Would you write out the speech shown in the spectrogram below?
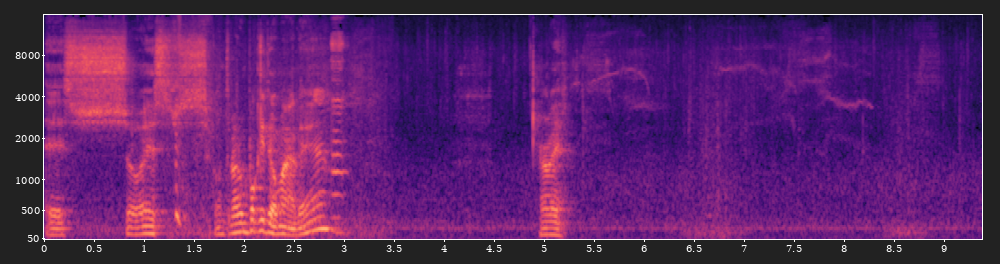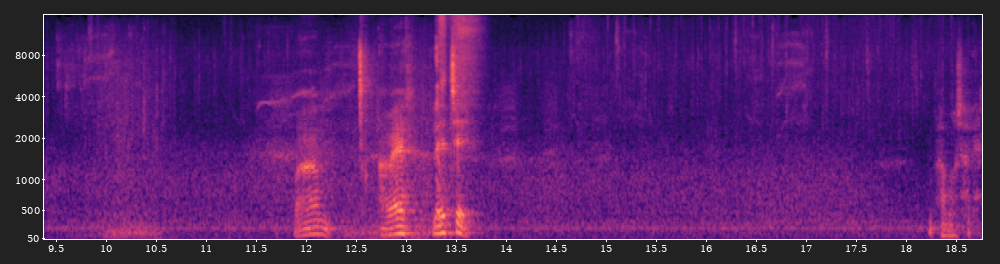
Eso es... Controlar un poquito mal, ¿eh? A ver. Vamos. A ver, leche. Vamos a ver.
